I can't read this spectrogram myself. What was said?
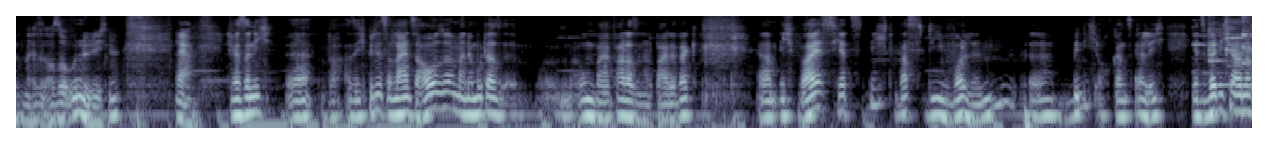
Junge, das ist auch so unnötig, ne? Naja, ich weiß ja nicht, äh, also ich bin jetzt allein zu Hause, meine Mutter äh, und mein Vater sind halt beide weg. Ähm, ich weiß jetzt nicht, was die wollen, äh, bin ich auch ganz ehrlich. Jetzt werde ich ja noch...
